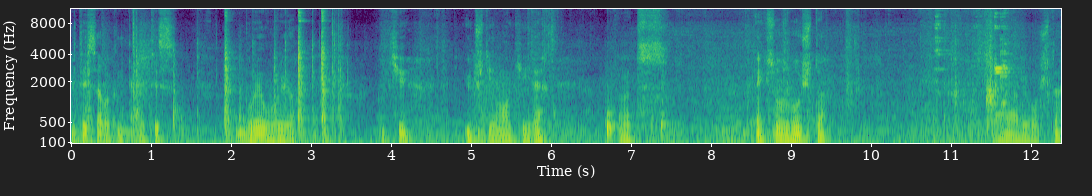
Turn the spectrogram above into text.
Vitese bakın ya vites buraya vuruyor. 2 3 diyelim o 2 ile. Evet. Egzoz boşta. Bayağı bir boşta.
